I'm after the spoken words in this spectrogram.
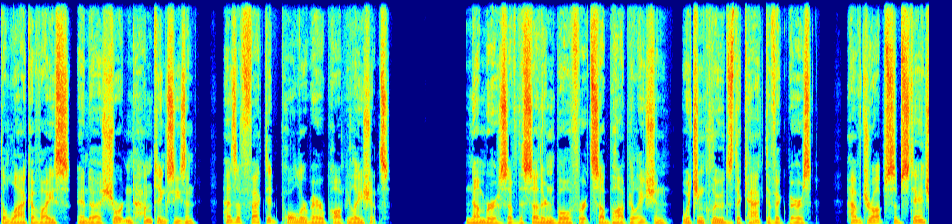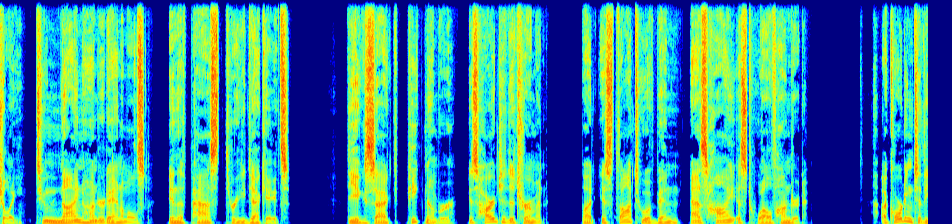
the lack of ice and a shortened hunting season has affected polar bear populations. Numbers of the southern Beaufort subpopulation, which includes the Kaktovik bears, have dropped substantially to 900 animals in the past three decades. The exact peak number is hard to determine, but is thought to have been as high as 1,200. According to the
